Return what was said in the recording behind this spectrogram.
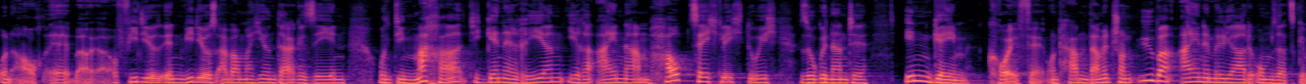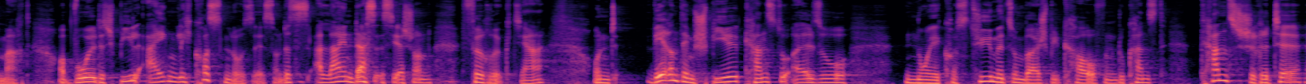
und auch äh, auf Videos, in Videos einfach mal hier und da gesehen. Und die Macher, die generieren ihre Einnahmen hauptsächlich durch sogenannte Ingame-Käufe und haben damit schon über eine Milliarde Umsatz gemacht, obwohl das Spiel eigentlich kostenlos ist. Und das ist allein das ist ja schon verrückt, ja. Und während dem Spiel kannst du also neue Kostüme zum Beispiel kaufen, du kannst Tanzschritte,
